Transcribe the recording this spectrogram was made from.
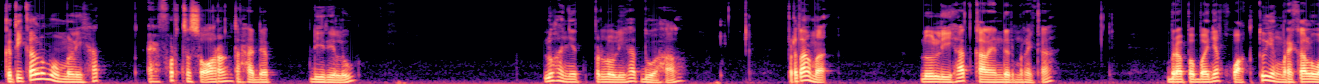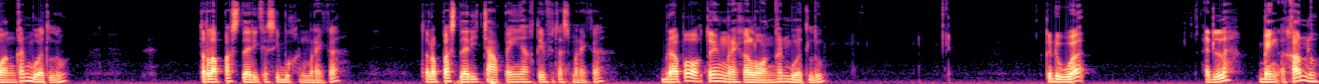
Ketika lu mau melihat effort seseorang terhadap diri lu, lu hanya perlu lihat dua hal. Pertama, lu lihat kalender mereka, berapa banyak waktu yang mereka luangkan buat lu, terlepas dari kesibukan mereka, terlepas dari capeknya aktivitas mereka, berapa waktu yang mereka luangkan buat lu. Kedua, adalah bank account lu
